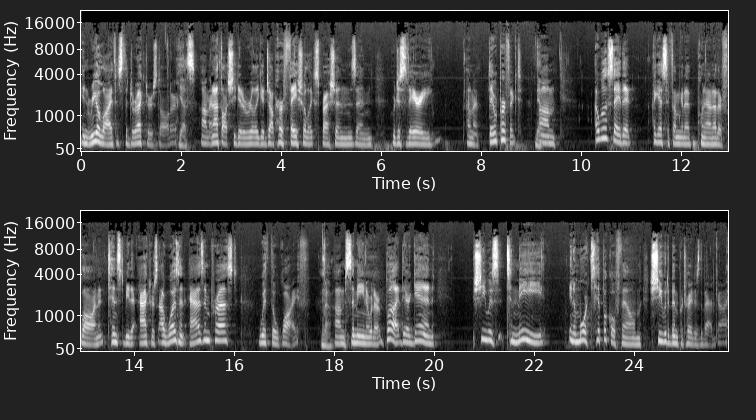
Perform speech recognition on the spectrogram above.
in real life it's the director's daughter. Yes. um, and I thought she did a really good job. Her facial expressions and were just very, I don't know, they were perfect. Yeah. Um, I will say that I guess if I'm going to point out another flaw, and it tends to be the actress, I wasn't as impressed with the wife No. um, Samine or whatever. But there again, she was to me in a more typical film, she would have been portrayed as the bad guy.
